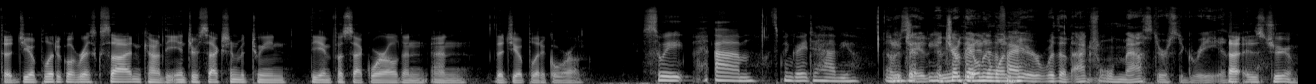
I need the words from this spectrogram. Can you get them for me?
the geopolitical risk side and kind of the intersection between the infosec world and, and the geopolitical world. Sweet. Um, it's been great to have you. I would say, you and you're the only the one fire. here with an actual master's degree. that is true.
